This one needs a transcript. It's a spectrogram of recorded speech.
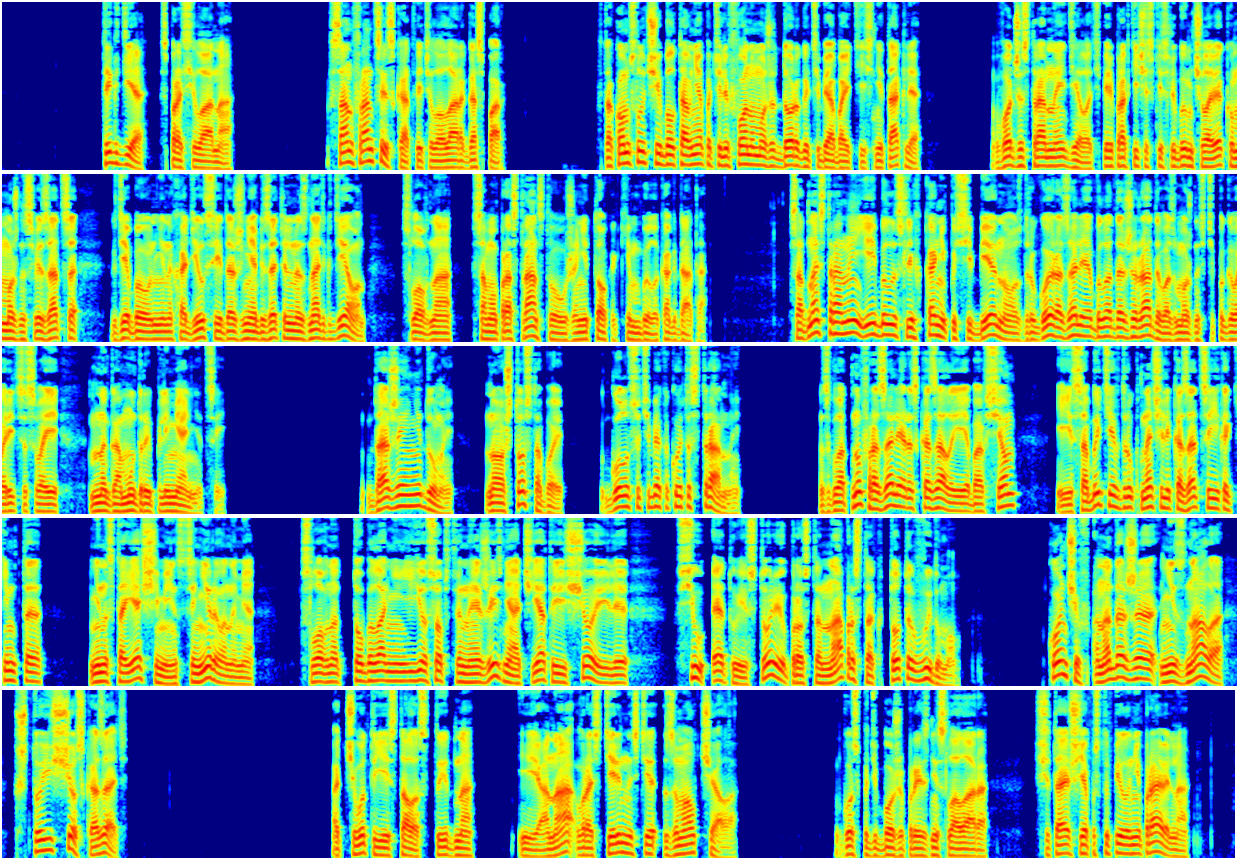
«Ты где?» — спросила она. «В Сан-Франциско», — ответила Лара Гаспар. «В таком случае болтовня по телефону может дорого тебе обойтись, не так ли?» Вот же странное дело, теперь практически с любым человеком можно связаться, где бы он ни находился, и даже не обязательно знать, где он, словно Само пространство уже не то, каким было когда-то. С одной стороны, ей было слегка не по себе, но с другой Розалия была даже рада возможности поговорить со своей многомудрой племянницей. «Даже и не думай. Но что с тобой? Голос у тебя какой-то странный». Сглотнув, Розалия рассказала ей обо всем, и события вдруг начали казаться ей каким-то ненастоящими, инсценированными, словно то была не ее собственная жизнь, а чья-то еще, или всю эту историю просто-напросто кто-то выдумал. Кончив, она даже не знала, что еще сказать. От чего то ей стало стыдно, и она в растерянности замолчала. «Господи Боже!» — произнесла Лара. «Считаешь, я поступила неправильно?»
